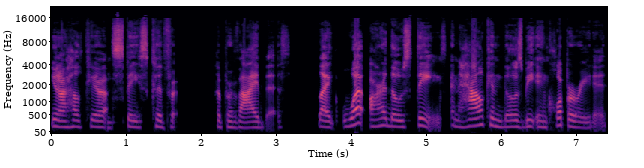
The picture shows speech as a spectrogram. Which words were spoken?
you know, healthcare space could could provide this. Like, what are those things, and how can those be incorporated?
